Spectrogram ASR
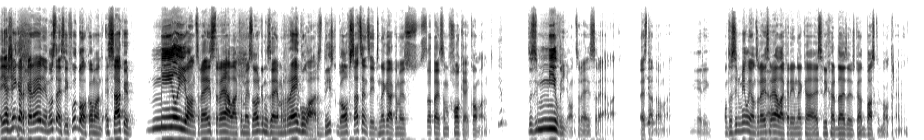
ja- Žigar Kareļina uztaisīja futbola komandu, es saku, ir miljons reizes reālāk, ka mēs organizējam regulāras disku golfa sacensības, nekā ka mēs sataisām hokeja komandu. Tas ir miljons reizes reālāk. Es tā domāju. Mierīgi. Un tas ir miljons reizes reālāk arī nekā es Rihardu aizēju uz kādu basketbola treniņu.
